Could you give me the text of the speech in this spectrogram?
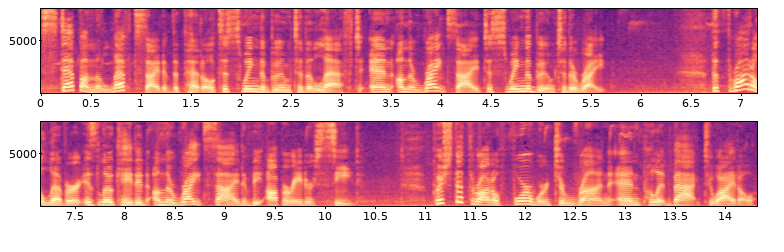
Step on the left side of the pedal to swing the boom to the left and on the right side to swing the boom to the right. The throttle lever is located on the right side of the operator's seat. Push the throttle forward to run and pull it back to idle.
